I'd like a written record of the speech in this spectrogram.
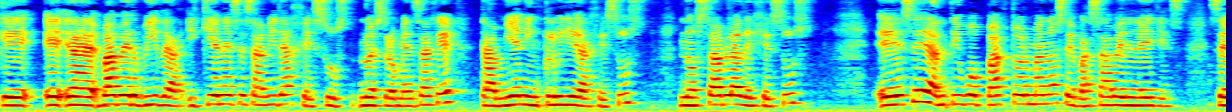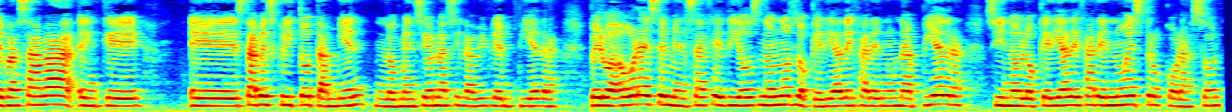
que eh, eh, va a haber vida. ¿Y quién es esa vida? Jesús. Nuestro mensaje también incluye a Jesús nos habla de Jesús. Ese antiguo pacto, hermano, se basaba en leyes, se basaba en que eh, estaba escrito también, lo menciona así la Biblia en piedra, pero ahora ese mensaje Dios no nos lo quería dejar en una piedra, sino lo quería dejar en nuestro corazón.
